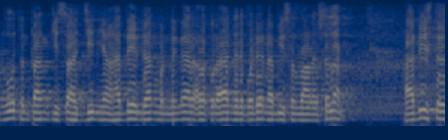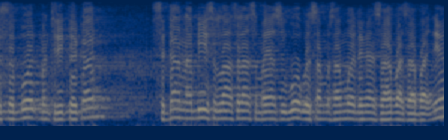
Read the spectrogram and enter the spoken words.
anhu tentang kisah jin yang hadir dan mendengar Al-Quran daripada Nabi sallallahu alaihi wasallam. Hadis tersebut menceritakan sedang Nabi sallallahu alaihi wasallam sembahyang subuh bersama-sama dengan sahabat-sahabatnya,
